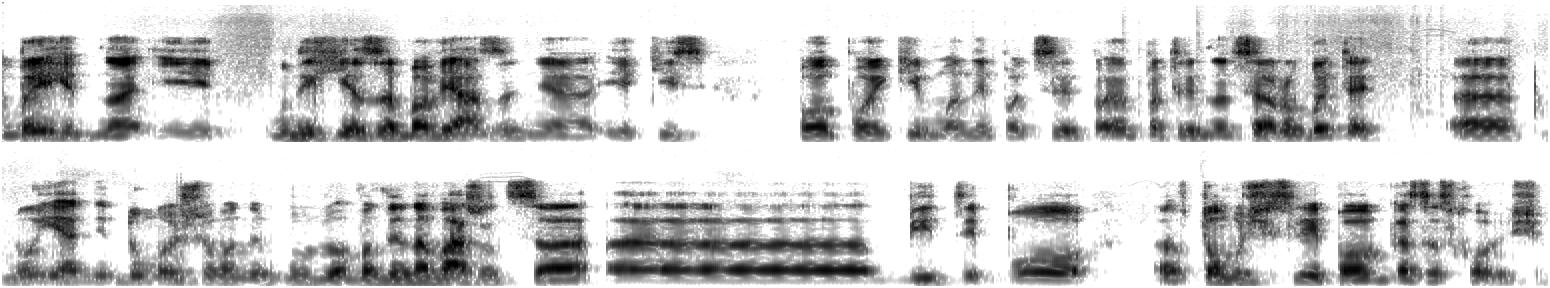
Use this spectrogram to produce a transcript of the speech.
вигідно, і у них є зобов'язання, якісь по, по яким вони потрібно це робити. Е, ну я не думаю, що вони вони наважаться е, біти по в тому числі по газосховищам.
